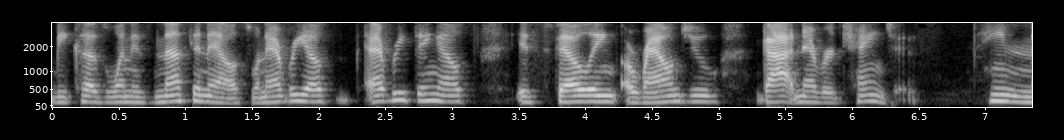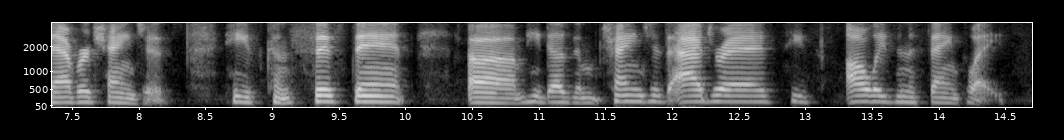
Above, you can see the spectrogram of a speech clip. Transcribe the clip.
because when it's nothing else, when every else everything else is failing around you, God never changes. He never changes. He's consistent. Um, he doesn't change his address. He's always in the same place.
